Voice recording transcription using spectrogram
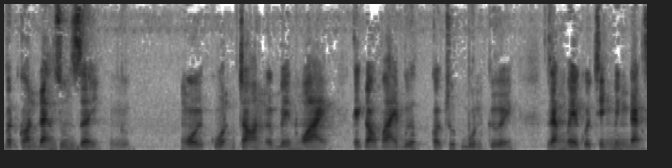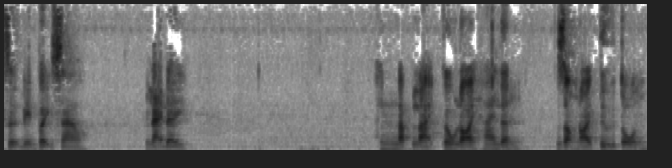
vẫn còn đang run rẩy ngồi cuộn tròn ở bên ngoài, cách đó vài bước có chút buồn cười, dáng vẻ của chính mình đáng sợ đến vậy sao? Lại đây. Anh lặp lại câu nói hai lần, giọng nói từ tốn,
